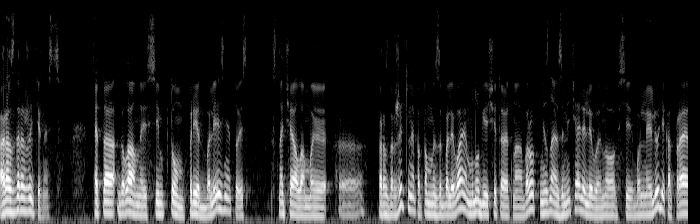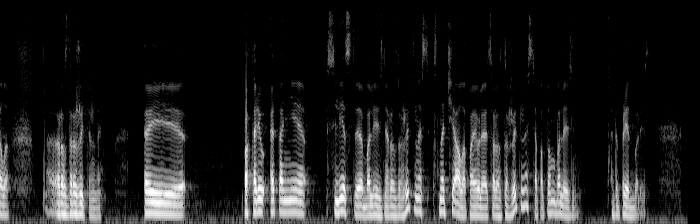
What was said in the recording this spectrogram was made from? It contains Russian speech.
Раздражительность – это главный симптом предболезни, то есть сначала мы э, раздражительны, потом мы заболеваем. Многие считают наоборот. Не знаю, замечали ли вы, но все больные люди, как правило, э, раздражительны. И повторю, это не следствие болезни раздражительность. Сначала появляется раздражительность, а потом болезнь. Это предболезнь.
